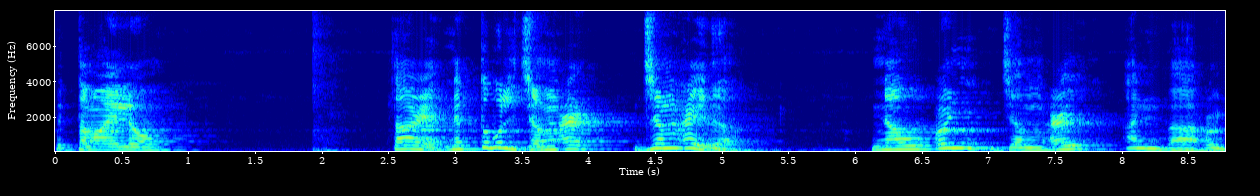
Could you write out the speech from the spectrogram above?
വ്യക്തമായല്ലോ താഴെ നക്തുബുൽ ജംഅ ജംഅ എഴുതുക നൗഉൻ ജംഅ അൻവാഉൻ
